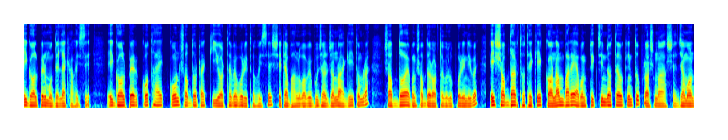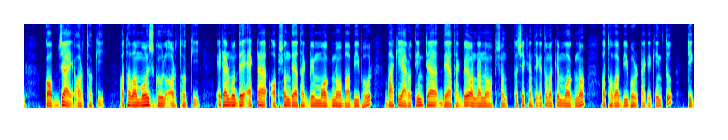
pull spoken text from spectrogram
এই গল্পের মধ্যে লেখা হয়েছে। এই গল্পের কোথায় কোন শব্দটা কী অর্থে ব্যবহৃত হয়েছে সেটা ভালোভাবে বোঝার জন্য আগেই তোমরা শব্দ এবং শব্দের অর্থগুলো পড়ে নিবে। এই শব্দার্থ থেকে ক নাম্বারে এবং টিক চিহ্নতেও কিন্তু প্রশ্ন আসে, যেমন কবজায় অর্থ কী? অথবা মশগুল অর্থ কী? এটার মধ্যে একটা অপশন দেয়া থাকবে মগ্ন বা বিভোর, বাকি আরও তিনটা দেয়া থাকবে অন্যান্য অপশন তো সেখান থেকে তোমাকে মগ্ন অথবা বিভোরটাকে কিন্তু টিক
